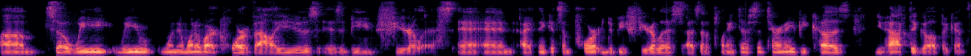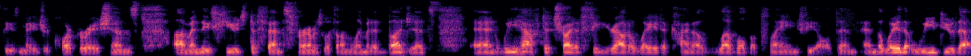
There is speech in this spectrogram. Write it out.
Um, so we we when one of our core values is being fearless, and, and, I think it's important to be fearless as a plaintiff's attorney because you have to go up against these major corporations um, and these huge defense firms with unlimited budgets, and we have to try to figure out a way to kind of level the playing field. And and the way that we do that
